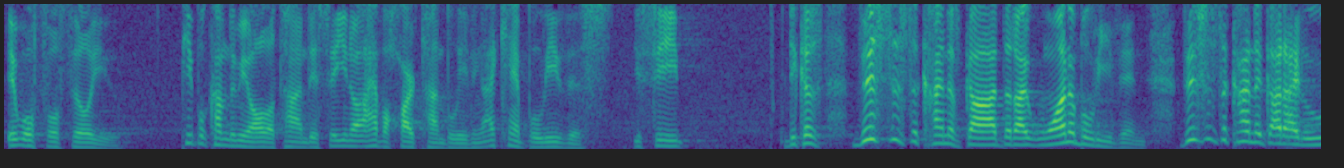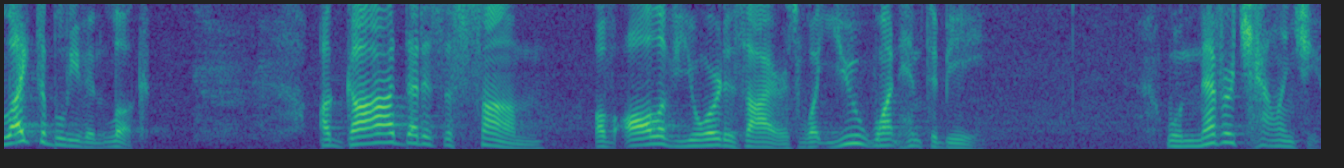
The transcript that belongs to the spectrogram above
it will fulfill you. People come to me all the time. They say, You know, I have a hard time believing. I can't believe this. You see, because this is the kind of God that I want to believe in. This is the kind of God I like to believe in. Look, a God that is the sum of all of your desires, what you want Him to be, will never challenge you,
